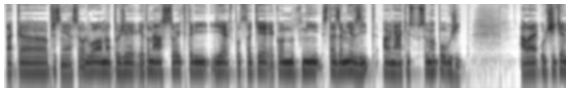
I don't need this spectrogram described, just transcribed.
tak uh, přesně já se odvolám na to, že je to nástroj, který je v podstatě jako nutný z té země vzít a nějakým způsobem ho použít ale určitě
